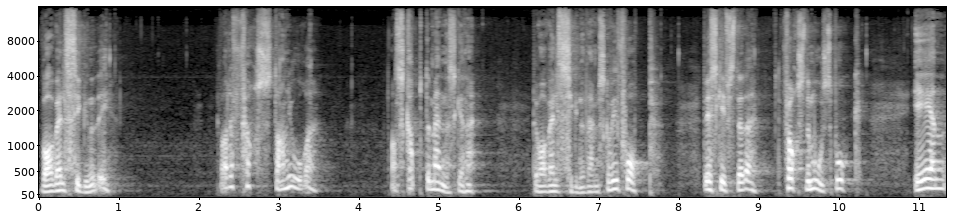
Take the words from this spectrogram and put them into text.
var å velsigne dem? Det var det første han gjorde. Han skapte menneskene. Det var å velsigne dem. Skal vi få opp det skriftstedet? Første Mosebok. En,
